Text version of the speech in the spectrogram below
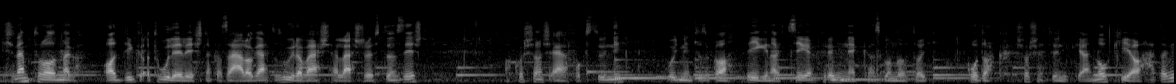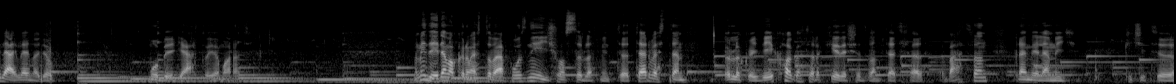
És ha nem tudod meg addig a túlélésnek az állagát, az újravásárlásra ösztönzést, akkor sajnos el fogsz tűnni, úgy, mint azok a régi nagy cégek, akire mindenki azt gondolta, hogy Kodak sose tűnik el, Nokia, hát a világ legnagyobb mobilgyártója marad. Na mindegy, nem akarom ezt tovább húzni, így is hosszabb lett, mint terveztem. Örülök, hogy véghallgatod, a kérdésed van, tedd fel bátran. Remélem így kicsit uh,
